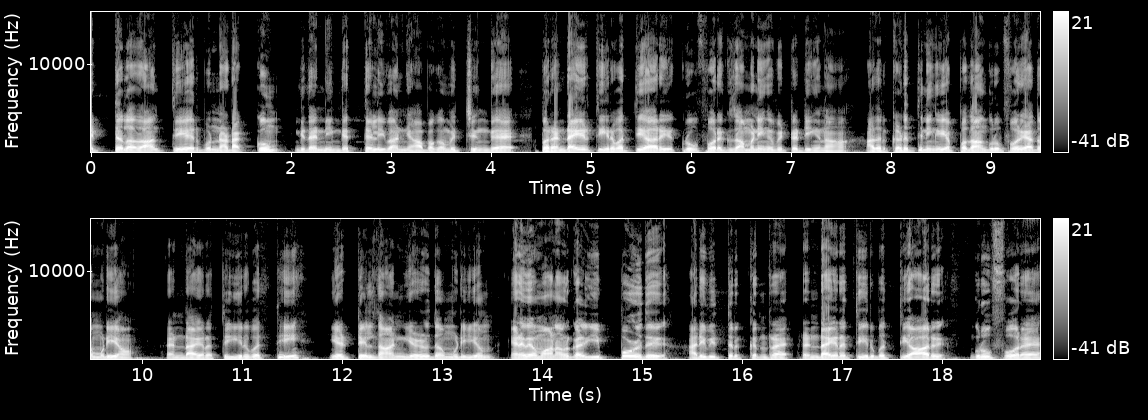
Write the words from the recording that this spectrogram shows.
எட்டில் தான் தேர்வு நடக்கும். இதை நீங்கள் தெளிவாக ஞாபகம் வச்சுங்க. இப்போ ரெண்டாயிரத்தி இருபத்தி ஆறு குரூப் ஃபோர் எக்ஸாமை நீங்கள் விட்டுட்டிங்கன்னா அதற்கடுத்து நீங்கள் எப்போ தான் குரூப் ஃபோர் எழுத முடியும்? ரெண்டாயிரத்தி இருபத்தி எட்டில் தான் எழுத முடியும். எனவே மாணவர்கள் இப்பொழுது அறிவித்திருக்கின்ற ரெண்டாயிரத்தி இருபத்தி ஆறு குரூப் ஃபோரை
